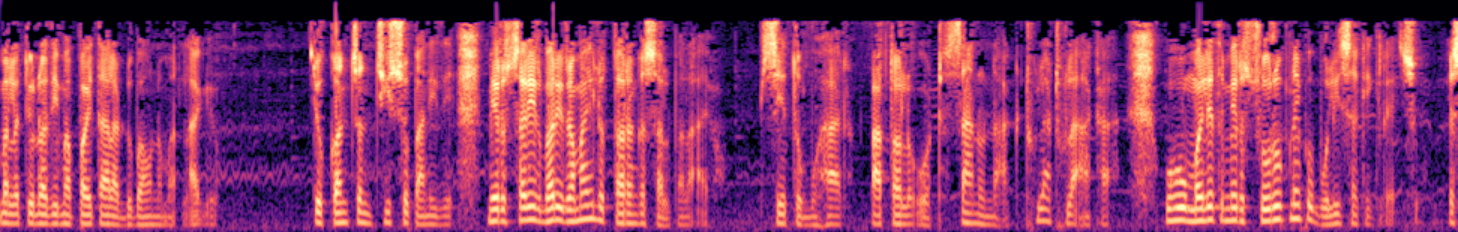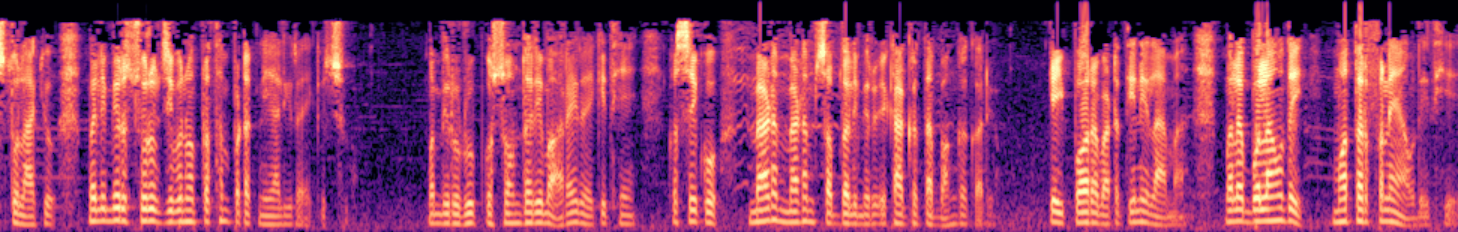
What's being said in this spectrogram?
मलाई त्यो नदीमा पैताला डुबाउन मन लाग्यो। त्यो कञ्चन चिसो पानीले मेरो शरीरभरि रमाइलो तरङ्ग सल्पलायो। सेतो मुहार पातलो ओठ सानो नाक ठुला ठुला आँखा। ओहो मैले त मेरो स्वरूप नै पो भुलिसकेकी रहेछु। यस्तो लाग्यो मैले मेरो स्वरूप जीवनमा प्रथम पटक निहालिरहेको छु। म मेरो रूपको सौन्दर्यमा हराइरहेकी थिएँ। कसैको म्याडम म्याडम शब्दले मेरो एकाग्रता भङ्ग गर्यो। केही परबाट तिनै लामा मलाई बोलाउँदै मतर्फ नै आउँदै थिए।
